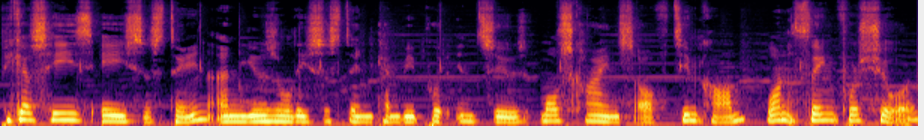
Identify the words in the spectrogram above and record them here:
because he's a sustain and usually sustain can be put into most kinds of team comp. One thing for sure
